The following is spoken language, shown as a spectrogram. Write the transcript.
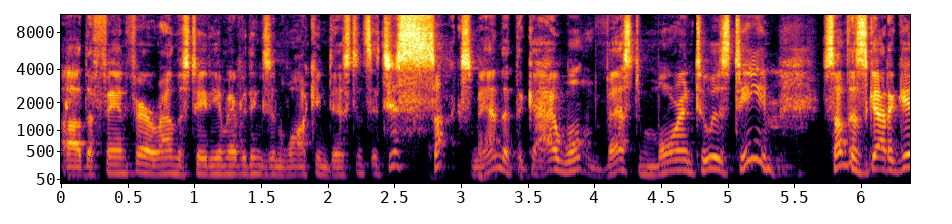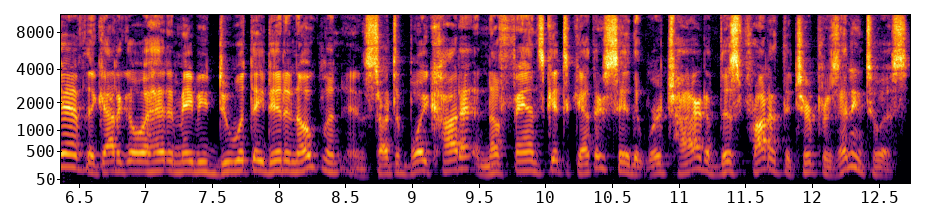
Uh, the fanfare around the stadium, everything's in walking distance. It just sucks, man, that the guy won't invest more into his team. Something's got to give. They got to go ahead and maybe do what they did in Oakland and start to boycott it. Enough fans get together, say that we're tired of this product that you're presenting to us.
